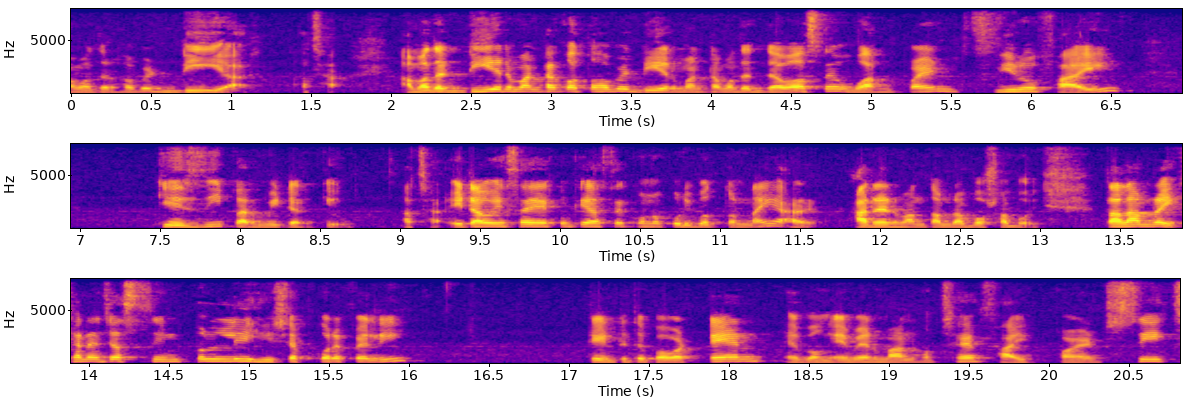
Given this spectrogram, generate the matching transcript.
আমাদের হবে ডি আর আচ্ছা আমাদের ডি এর মানটা কত হবে? ডি এর মানটা আমাদের দেওয়া আছে one point zero five KG per metre cube আচ্ছা এটাও এসআই এককে আছে, কোনো পরিবর্তন নাই, আর আর এর মান তো আমরা বসাবোই। তাহলে আমরা এখানে জাস্ট সিম্পললি হিসাব করে ফেলি ten to the power ten এবং এম এর মান হচ্ছে five point six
